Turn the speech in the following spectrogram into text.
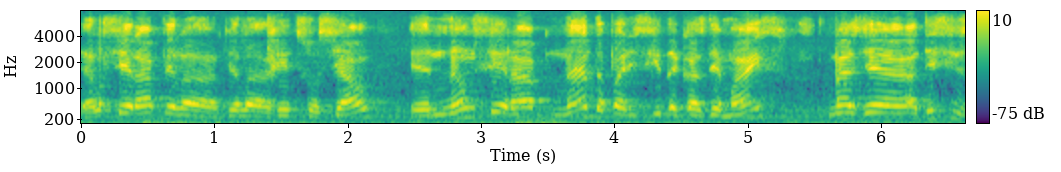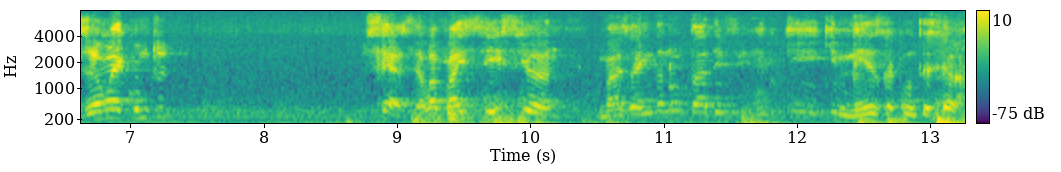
ela será pela, pela rede social é, não será nada parecida com as demais, mas é, a decisão é como tu disseste, ela vai ser esse ano, mas ainda não está definido que, mês acontecerá.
